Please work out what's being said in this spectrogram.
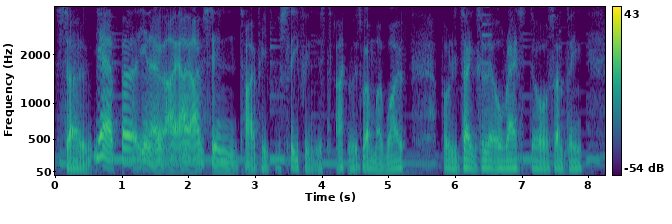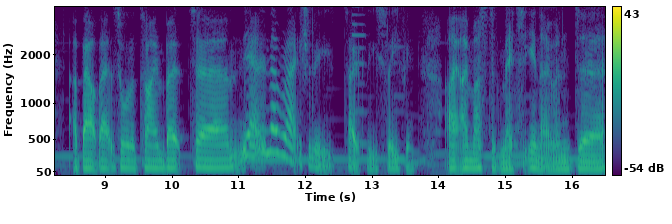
So yeah, but you know, I, I have seen Thai people sleeping this time as well. My wife probably takes a little rest or something about that sort of time, but um, yeah, never actually totally sleeping. I, I must admit, you know, and. Uh,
